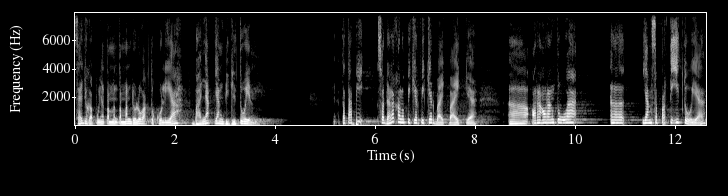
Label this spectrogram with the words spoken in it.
Saya juga punya teman-teman dulu waktu kuliah banyak yang digituin. Tetapi saudara kalau pikir-pikir baik-baik ya, Eh, orang-orang tua uh, yang seperti itu ya,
